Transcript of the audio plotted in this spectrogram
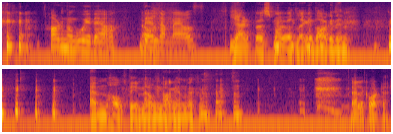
Har du noen gode ideer? Del dem med oss. Hjelp oss med å ødelegge dagen din. En halvtime om gangen, liksom. Eller kvarter.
